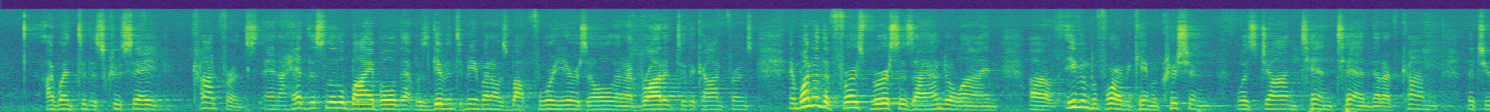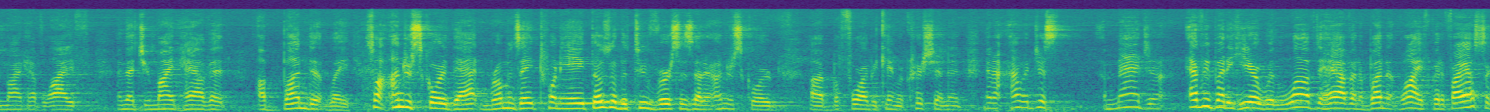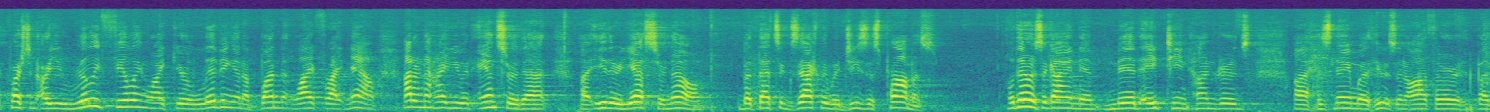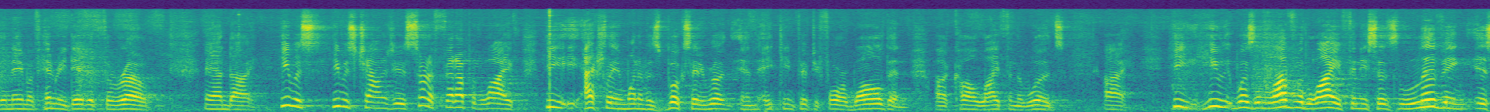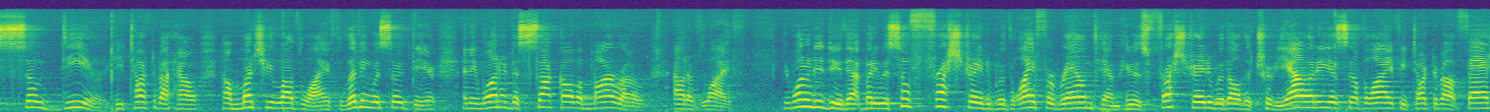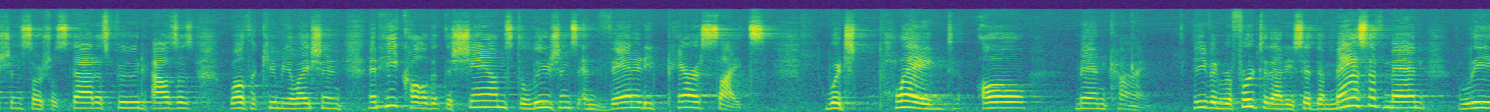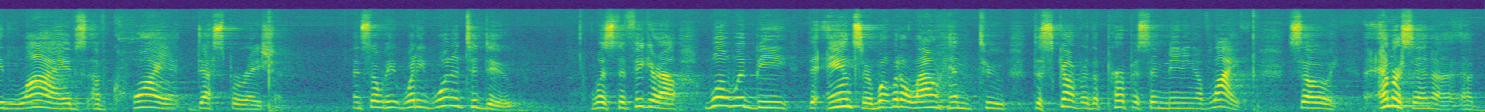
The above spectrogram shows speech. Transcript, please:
I went to this crusade conference, and I had this little Bible that was given to me when I was about four years old, and I brought it to the conference. And one of the first verses I underlined, uh, even before I became a Christian, was John 10 10, that I've come that you might have life and that you might have it abundantly. So I underscored that in Romans 8 28. Those are the two verses that I underscored uh, before I became a Christian. And, and I would just imagine everybody here would love to have an abundant life, but if I ask the question, are you really feeling like you're living an abundant life right now? I don't know how you would answer that, uh, either yes or no, but that's exactly what Jesus promised. Well, there was a guy in the mid 1800s. Uh, his name was, he was an author by the name of Henry David Thoreau. And uh, he, was, he was challenged. He was sort of fed up with life. He actually, in one of his books that he wrote in 1854, Walden, uh, called Life in the Woods, uh, he, he was in love with life, and he says, Living is so dear. He talked about how, how much he loved life. Living was so dear, and he wanted to suck all the marrow out of life. He wanted to do that, but he was so frustrated with life around him. He was frustrated with all the trivialities of life. He talked about fashion, social status, food, houses, wealth accumulation, and he called it the shams, delusions, and vanity parasites, which plagued all mankind. He even referred to that. He said, The mass of men lead lives of quiet desperation. And so, he, what he wanted to do was to figure out what would be the answer, what would allow him to discover the purpose and meaning of life. So, Emerson, a,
